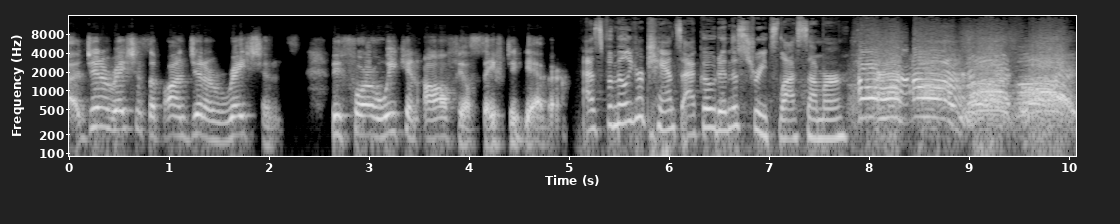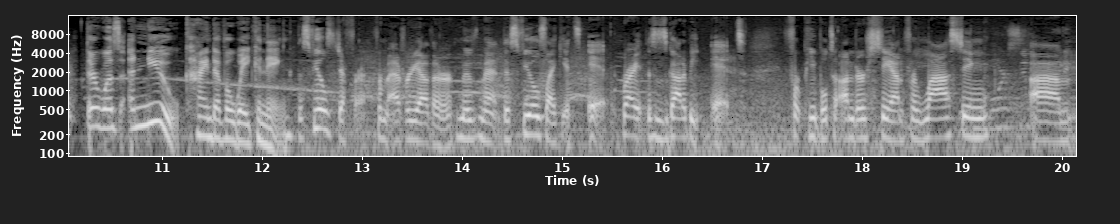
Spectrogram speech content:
uh, generations upon generations before we can all feel safe together. As familiar chants echoed in the streets last summer, there was a new kind of awakening. This feels different from every other movement. This feels like it's it, right? This has got to be it for people to understand for lasting, um,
